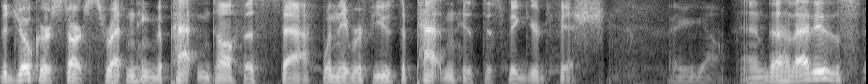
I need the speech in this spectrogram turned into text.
The Joker starts threatening the patent office staff when they refuse to patent his disfigured fish, there you go. and uh, that is.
